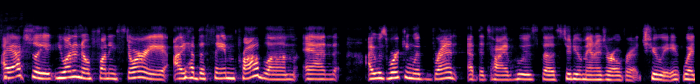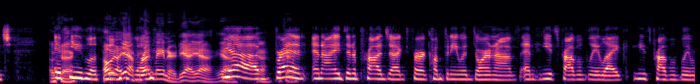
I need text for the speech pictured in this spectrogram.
i actually you want to know funny story i had the same problem and i was working with brent at the time who is the studio manager over at chewy which if Okay. he's listening Oh yeah, yeah, Brent Maynard. Yeah, yeah, yeah. yeah, okay. Brent and I did a project for a company with doorknobs, and he's probably like he's probably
